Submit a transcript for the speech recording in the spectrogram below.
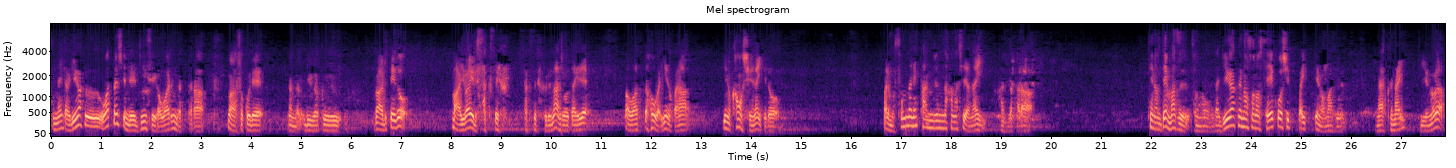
そんなに、だから留学終わった時点で人生が終わるんだったら、まあそこで、なんだろう、留学がある程度、まあいわゆるサクセフ、サクセフルな状態で、まあ終わった方がいいのかな、いいのかもしれないけど、まあでもそんなね、単純な話ではないはずだから、っていうので、まず、その、留学のその成功失敗っていうのはまず、なくないっていうのが、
